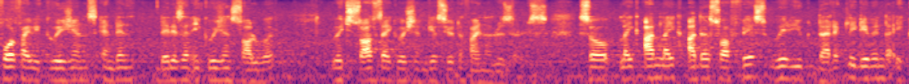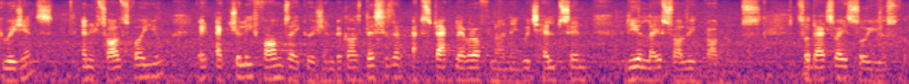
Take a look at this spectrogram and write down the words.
four or five equations, and then there is an equation solver which solves the equation gives you the final results. So like unlike other softwares where you directly given the equations and it solves for you, it actually forms the equation because this is an abstract level of learning which helps in real life solving problems. So that's why it's so useful.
